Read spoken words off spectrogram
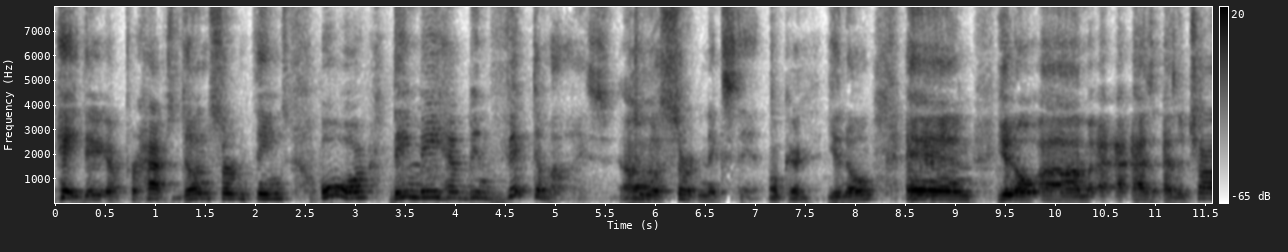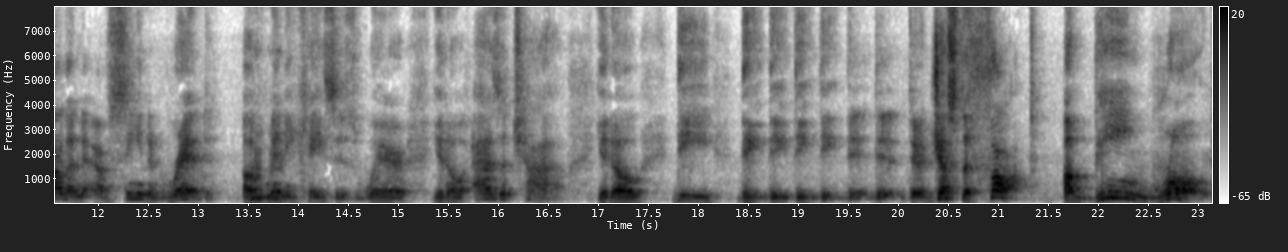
hey, they have perhaps done certain things or they may have been victimized to Ah. a certain extent Okay. you know and you know um, as as a child and i've seen and read of mm-hmm. many cases where you know as a child you know the the the the the, the, the, the just the thought of being wrong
